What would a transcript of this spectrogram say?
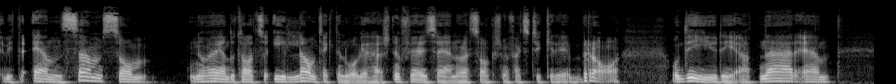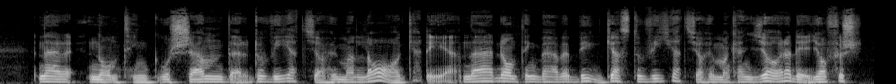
lite ensam som, nu har jag ändå talat så illa om teknologer här så nu får jag säga några saker som jag faktiskt tycker är bra. Och det är ju det att när en, när någonting går sönder, då vet jag hur man lagar det. När någonting behöver byggas, då vet jag hur man kan göra det. Jag förstår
